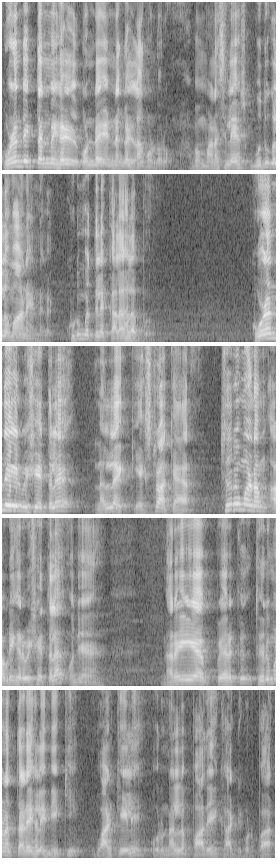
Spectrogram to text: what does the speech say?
குழந்தைத்தன்மைகள் கொண்ட எண்ணங்கள்லாம் கொண்டு வரும். அப்போ மனசில் குதூகலமான எண்ணங்கள் குடும்பத்தில் கலகலப்பு குழந்தைகள் விஷயத்தில் நல்ல எக்ஸ்ட்ரா கேர் திருமணம் அப்படிங்கிற விஷயத்தில் கொஞ்சம் நிறைய பேருக்கு திருமண தடைகளை நீக்கி வாழ்க்கையிலே ஒரு நல்ல பாதையை காட்டி கொடுப்பார்.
